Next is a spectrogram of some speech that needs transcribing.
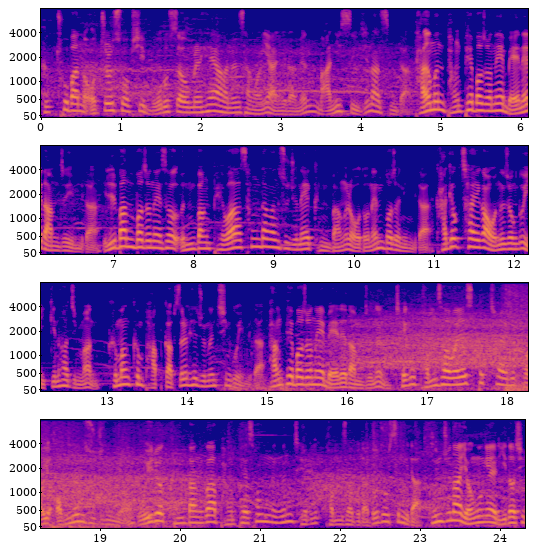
극 초반 어쩔 수 없이 모루 싸움을 해야 하는 상황이 아니라면 많이 쓰이진 않습니다. 다음은 방패 버전의 맨의 남즈입니다. 일반 버전에서 은방패와 상당한 수준의 근방을 얻어낸 버전입니다. 가격 차이가 어느 정도 있긴 하지만 그만큼 밥값을 해주는 친구입니다. 방패 버전의 맨의 남즈는 제국 검사와의 스펙 차이도 거의 없는 수준이며 오히려 근방과 방패 성능은 제국 검사보다도 좋습니다. 군주나 영웅의 리더십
